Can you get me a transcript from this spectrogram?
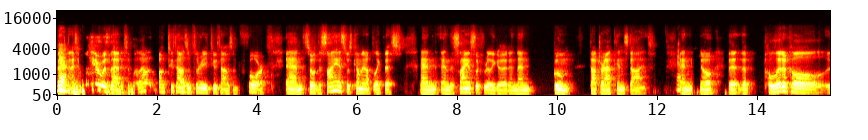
Yeah. And I said, what year was that? He said, well, that was about 2003, 2004. And so the science was coming up like this. And, and the science looked really good. And then boom, Dr. Atkins dies. Yeah. And, you know, the, the political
